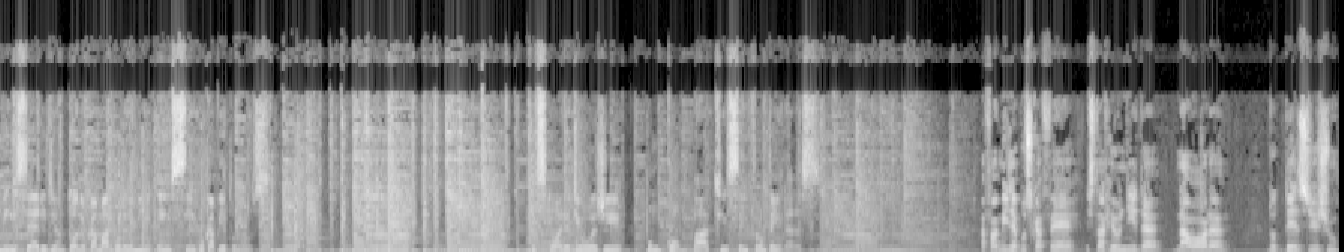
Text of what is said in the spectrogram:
Minissérie de Antônio Camargo Leme em cinco capítulos. História de hoje: Um combate sem fronteiras. A família Buscafé está reunida na hora do desjejum.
